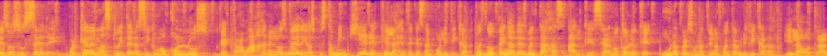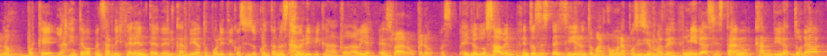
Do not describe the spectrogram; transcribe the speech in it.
eso sucede porque además Twitter, así como con los que trabajan en los medios, pues también quiere que la gente que está en política pues no tenga desventajas al que sea notorio que una persona tiene una cuenta verificada y la otra no, porque la gente va a pensar diferente del candidato político si su cuenta no está verificada todavía. Es raro, pero pues ellos lo saben. Entonces decidieron tomar como una posición más de mira, si está en candidatura,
